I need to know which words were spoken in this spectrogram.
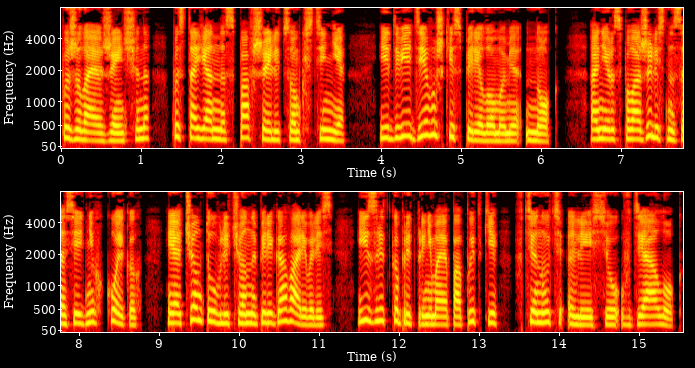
пожилая женщина, постоянно спавшая лицом к стене, и две девушки с переломами ног. Они расположились на соседних койках и о чем-то увлеченно переговаривались, изредка предпринимая попытки втянуть Лесю в диалог.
